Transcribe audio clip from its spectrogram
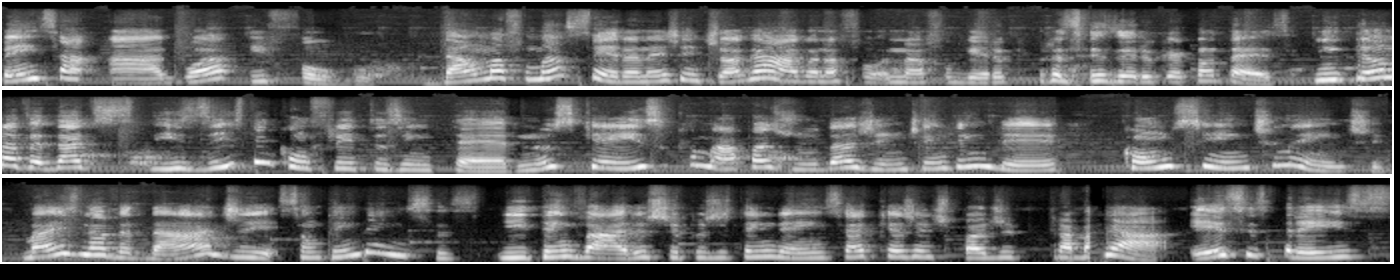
Pensa água e fogo. Dá uma fumaceira, né, gente? Joga água na, na fogueira para vocês verem o que acontece. Então, na verdade, existem conflitos internos, que é isso que o mapa ajuda a gente a entender conscientemente. Mas, na verdade, são tendências. E tem vários tipos de tendência que a gente pode trabalhar. Esses três,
